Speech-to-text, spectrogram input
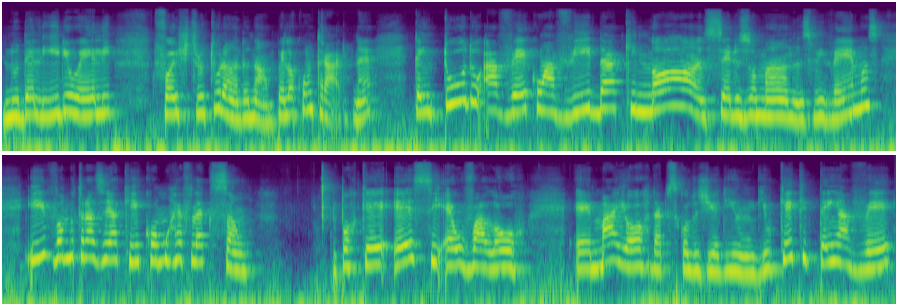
no delírio ele foi estruturando. Não, pelo contrário, né? Tem tudo a ver com a vida que nós, seres humanos, vivemos e vamos trazer aqui como reflexão porque esse é o valor é, maior da psicologia de Jung. O que, que tem a ver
